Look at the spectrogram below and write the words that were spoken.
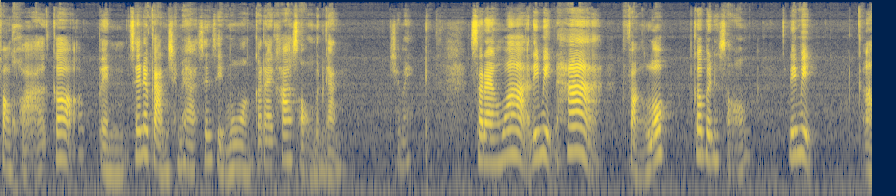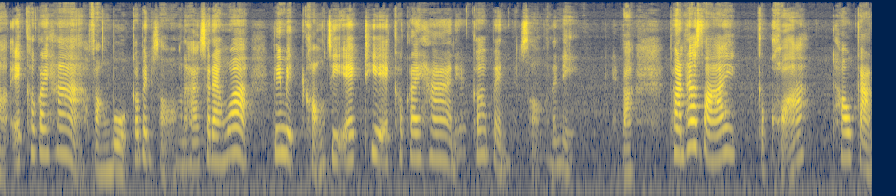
ฝั่งขวาก็เป็นเส้นเดียวกันใช่ไหมคะ เส้นสีม่วงก็ได้ค่า2เหมือนกัน ใช่ไหม แสดงว่าลิมิต 5 ฝั่งลบก็เป็น 2 ลิมิตเอ่อ x เข้าใกล้ 5 ฝั่งบวกก็เป็น 2 นะคะ แสดงว่าลิมิตของ gx ที่ x เข้าใกล้ 5 เนี่ย ก็เป็น 2 นั่นเอง เห็นปะพันถ้าซ้ายกับขวาเท่ากัน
